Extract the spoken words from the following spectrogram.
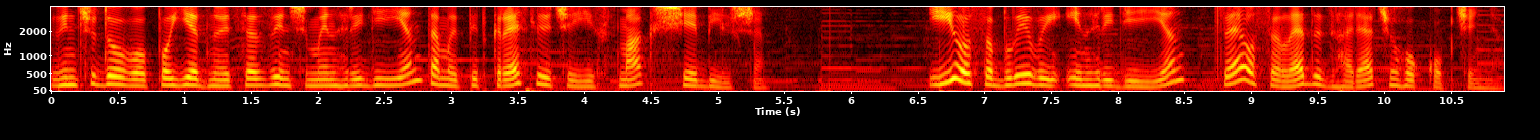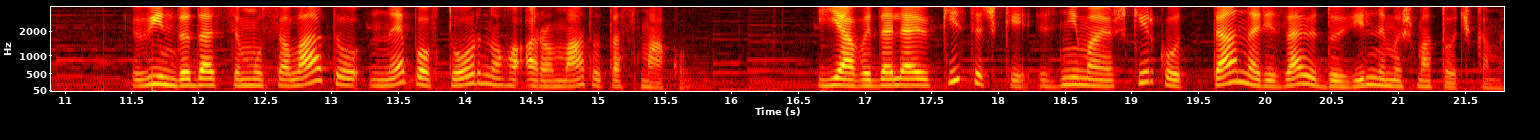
Він чудово поєднується з іншими інгредієнтами, підкреслюючи їх смак ще більше. І особливий інгредієнт це оселедець гарячого копчення. Він додасть цьому салату неповторного аромату та смаку. Я видаляю кісточки, знімаю шкірку та нарізаю довільними шматочками.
